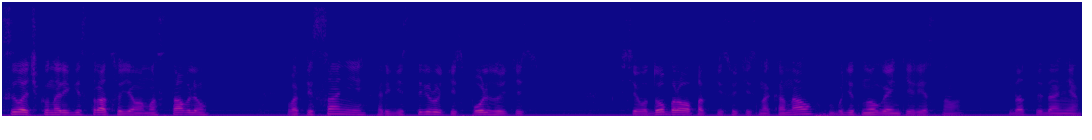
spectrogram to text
Ссылочку на регистрацию я вам оставлю в описании. Регистрируйтесь, пользуйтесь. Всего доброго, подписывайтесь на канал, будет много интересного. До свидания.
